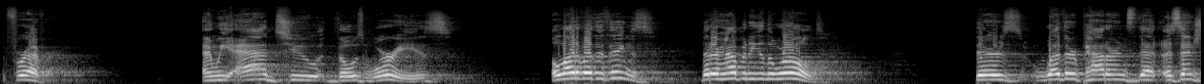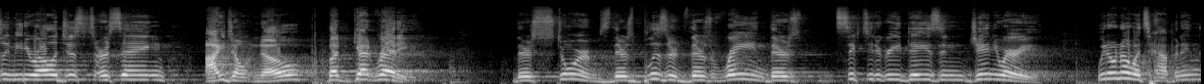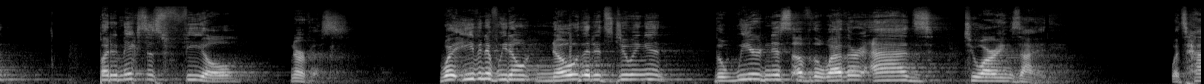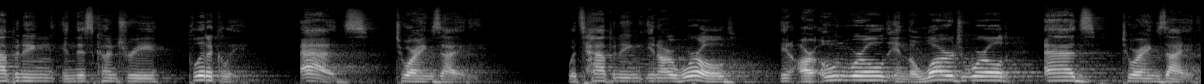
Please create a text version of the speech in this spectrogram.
forever. And we add to those worries a lot of other things that are happening in the world. There's weather patterns that essentially meteorologists are saying, I don't know, but get ready. There's storms, there's blizzards, there's rain, there's 60 degree days in January. We don't know what's happening, but it makes us feel nervous. Even if we don't know that it's doing it, the weirdness of the weather adds to our anxiety. What's happening in this country politically adds to our anxiety. What's happening in our world, in our own world, in the large world, adds to our anxiety.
